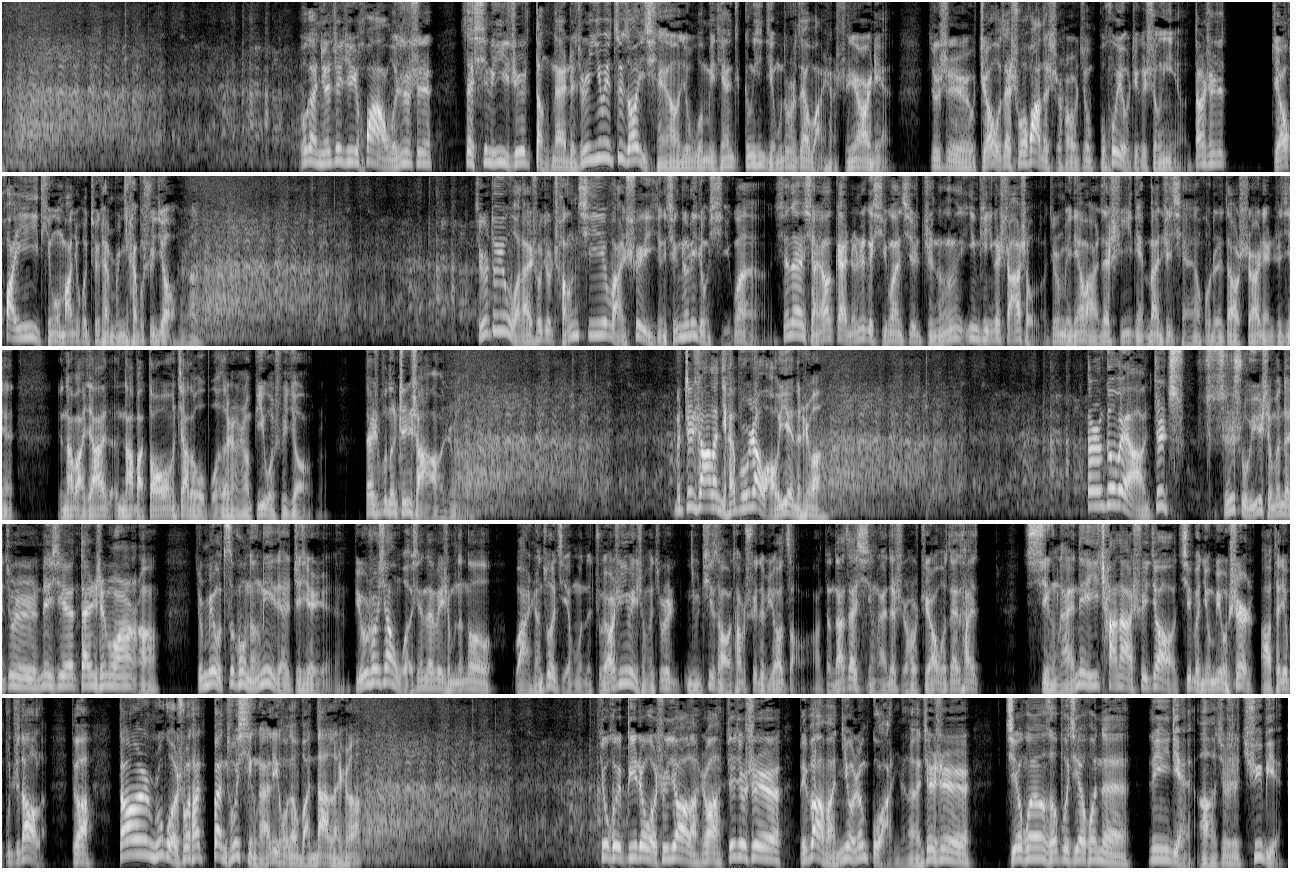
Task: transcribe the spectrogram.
我感觉这句话，我就是在心里一直等待着，就是因为最早以前啊，就我每天更新节目都是在晚上十一二点。就是只要我在说话的时候，就不会有这个声音啊。当时，只要话音一停，我妈就会推开门：“你还不睡觉是吧？”其实对于我来说，就长期晚睡已经形成了一种习惯。现在想要改成这个习惯，其实只能应聘一个杀手了，就是每天晚上在十一点半之前或者到十二点之间，就拿把家拿把刀架到我脖子上，然后逼我睡觉。但是不能真杀啊，你知道吗？那真杀了你，还不如让我熬夜呢，是吧？但是各位啊，这只属于什么呢？就是那些单身汪啊，就是没有自控能力的这些人。比如说像我现在为什么能够晚上做节目呢？主要是因为什么？就是你们替嫂他们睡得比较早啊，等他再醒来的时候，只要我在他醒来那一刹那睡觉，基本就没有事了啊，他就不知道了，对吧？当如果说他半途醒来了以后，那完蛋了，是吧？就会逼着我睡觉了，是吧？这就是没办法，你有人管着了。这是结婚和不结婚的另一点啊，就是区别。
